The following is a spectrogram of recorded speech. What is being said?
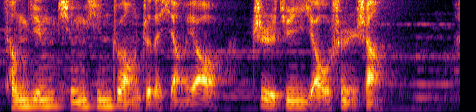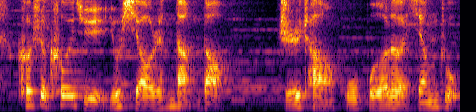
曾经雄心壮志的想要治军尧舜上，可是科举有小人挡道，职场无伯乐相助，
